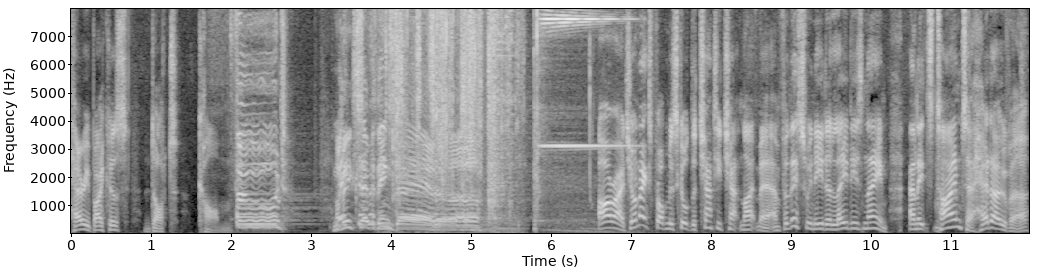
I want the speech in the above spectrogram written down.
hairybikers.com. Food makes everything better. All right, your next problem is called the Chatty Chat Nightmare, and for this we need a lady's name. And it's time to head over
